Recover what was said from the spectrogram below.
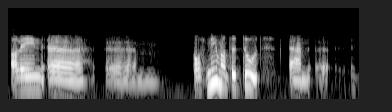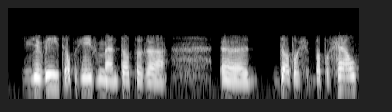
alleen eh, ehm, als niemand het doet en eh, je weet op een gegeven moment dat er, eh, dat er, dat er geld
